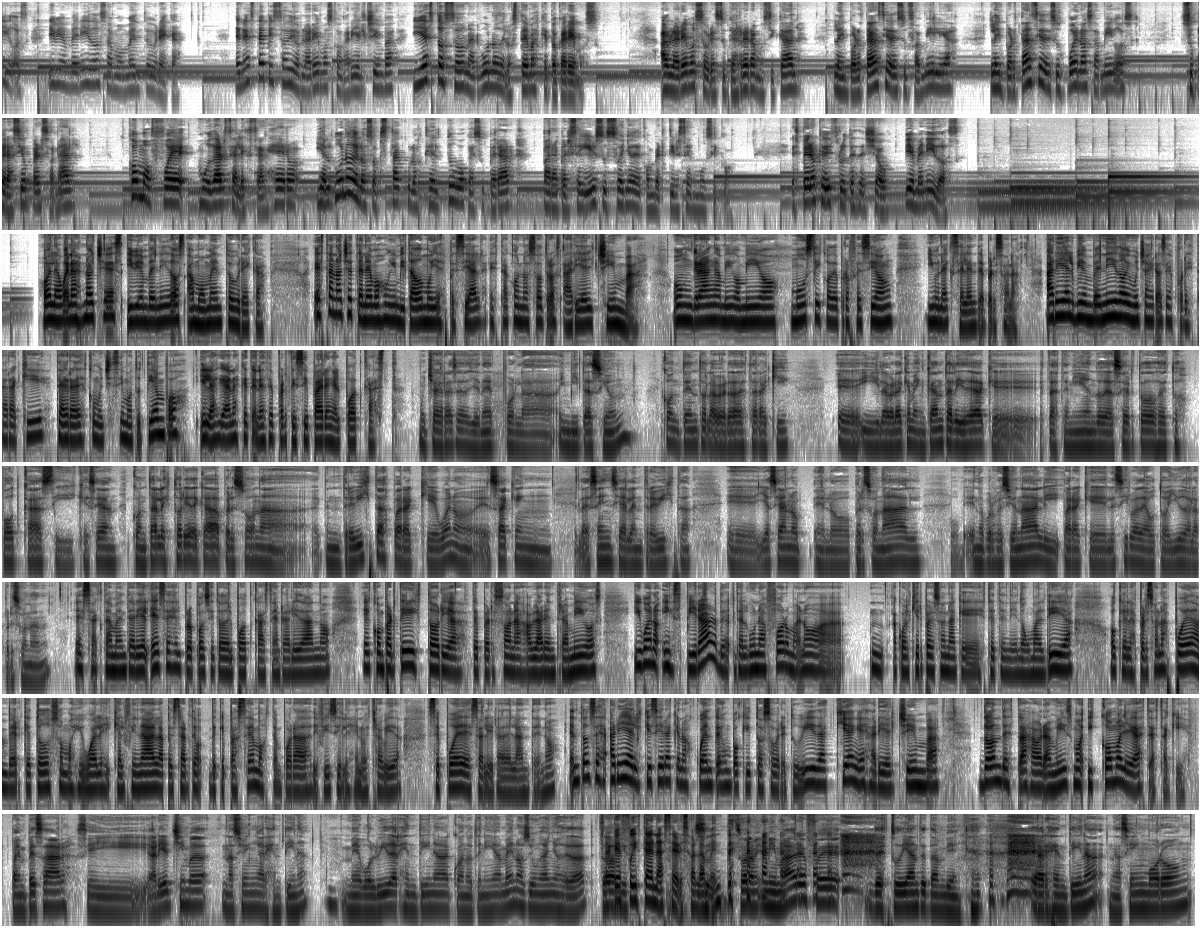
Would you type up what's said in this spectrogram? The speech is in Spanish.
amigos y bienvenidos a Momento Eureka. En este episodio hablaremos con Ariel Chimba y estos son algunos de los temas que tocaremos. Hablaremos sobre su carrera musical, la importancia de su familia, la importancia de sus buenos amigos, superación personal, cómo fue mudarse al extranjero y algunos de los obstáculos que él tuvo que superar para perseguir su sueño de convertirse en músico. Espero que disfrutes del show. Bienvenidos. Hola, buenas noches y bienvenidos a Momento Eureka. Esta noche tenemos un invitado muy especial. Está con nosotros Ariel Chimba, un gran amigo mío, músico de profesión y una excelente persona. Ariel, bienvenido y muchas gracias por estar aquí. Te agradezco muchísimo tu tiempo y las ganas que tenés de participar en el podcast. Muchas gracias, Janet, por la invitación. Contento, la verdad, de estar aquí. Eh, y la verdad que me encanta la idea que estás teniendo de hacer todos estos podcasts y que sean contar la historia de cada persona en entrevistas para que, bueno, eh, saquen la esencia de la entrevista, eh, ya sea en lo, en lo, personal, en lo profesional y para que le sirva de autoayuda a la persona. ¿no? Exactamente, Ariel. Ese es el propósito del podcast, en realidad, ¿no? Eh, compartir historias de personas, hablar entre amigos y, bueno, inspirar de, alguna forma, ¿no? A, cualquier persona que esté teniendo un mal día o que las personas puedan ver que todos somos iguales y que al final, a pesar de, de que pasemos temporadas difíciles en nuestra vida, se puede salir adelante, ¿no? Entonces, Ariel, quisiera que nos cuentes un poquito sobre tu vida, quién es Ariel Chimba, dónde estás ahora mismo y cómo llegaste hasta aquí. Para empezar, si Ariel Chimba nació en Argentina, me volví de Argentina cuando tenía menos de un año de edad. O sea que fuiste a nacer solamente. Sí. Mi madre fue de estudiante también. Argentina, nací en Morón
